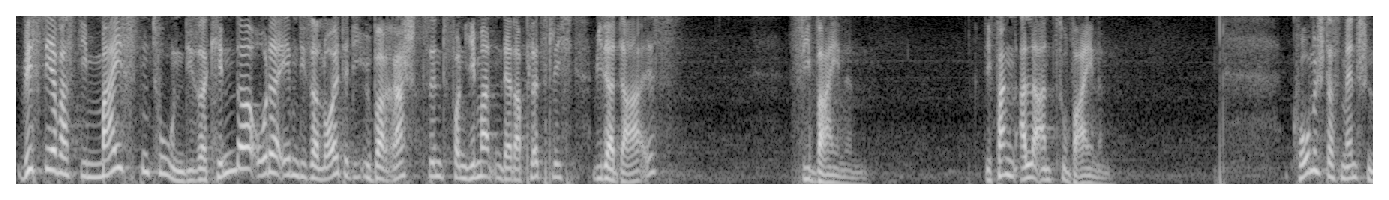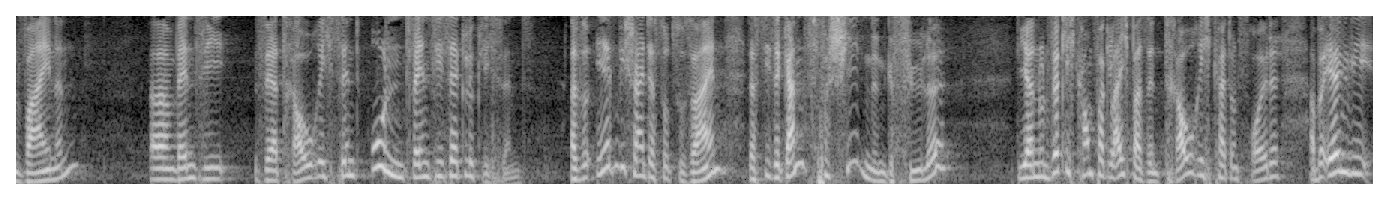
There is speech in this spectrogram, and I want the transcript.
wisst ihr, was die meisten tun, dieser Kinder oder eben dieser Leute, die überrascht sind von jemandem, der da plötzlich wieder da ist? Sie weinen. Die fangen alle an zu weinen. Komisch, dass Menschen weinen, äh, wenn sie sehr traurig sind und wenn sie sehr glücklich sind. Also irgendwie scheint das so zu sein, dass diese ganz verschiedenen Gefühle die ja nun wirklich kaum vergleichbar sind, Traurigkeit und Freude, aber irgendwie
